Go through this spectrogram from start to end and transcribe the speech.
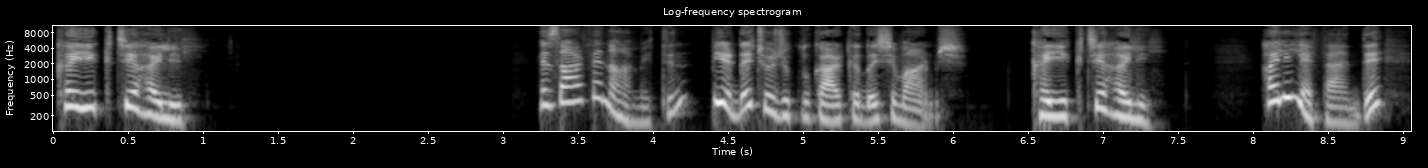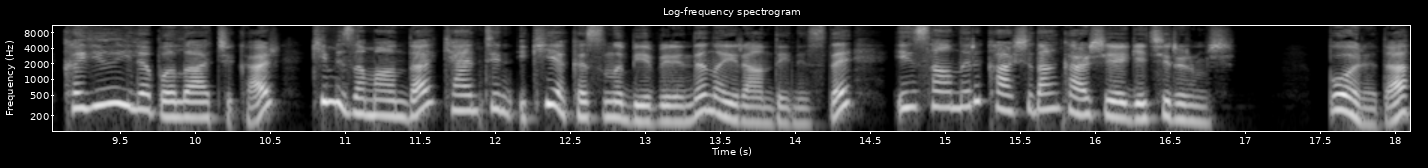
Kayıkçı Halil Hezarfen Ahmet'in bir de çocukluk arkadaşı varmış. Kayıkçı Halil. Halil Efendi kayığıyla balığa çıkar, kimi zaman da kentin iki yakasını birbirinden ayıran denizde insanları karşıdan karşıya geçirirmiş. Bu arada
